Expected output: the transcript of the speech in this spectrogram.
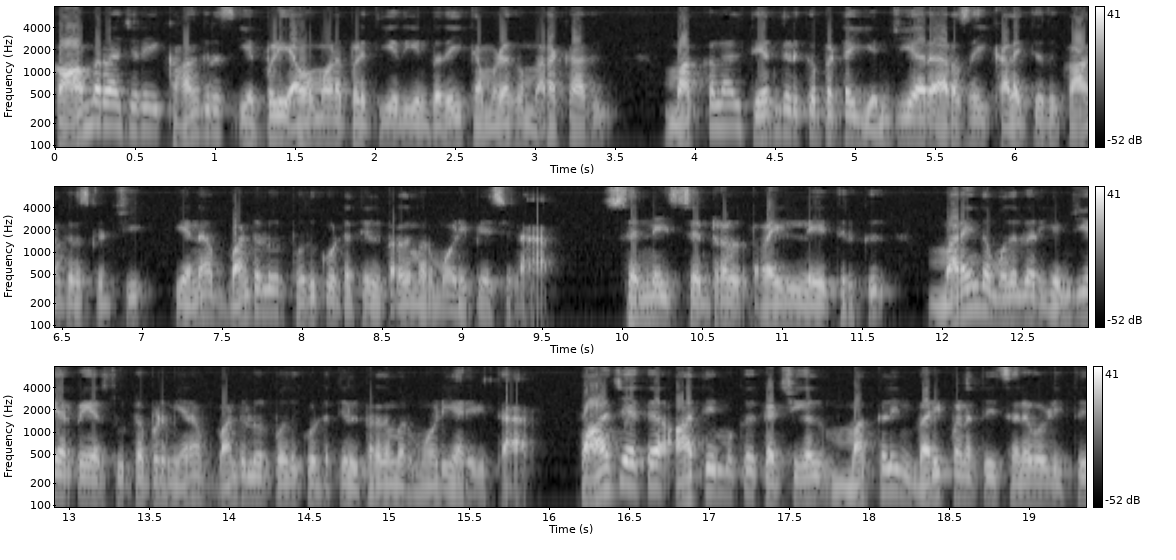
காமராஜரை காங்கிரஸ் எப்படி அவமானப்படுத்தியது என்பதை தமிழகம் மறக்காது. மக்களால் தேர்ந்தெடுக்கப்பட்ட எம்ஜிஆர் அரசை கலைத்தது காங்கிரஸ் கட்சி என வண்டலூர் பொதுக்கூட்டத்தில் பிரதமர் மோடி பேசினார். சென்னை சென்ட்ரல் ரயில் நிலையத்திற்கு மறைந்த முதல்வர் எம்ஜிஆர் பெயர் சூட்டப்படும் என வண்டலூர் பொதுக்கூட்டத்தில் பிரதமர் மோடி அறிவித்தார். பாஜக அதிமுக கட்சிகள் மக்களின் வரிப்பணத்தை செலவழித்து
